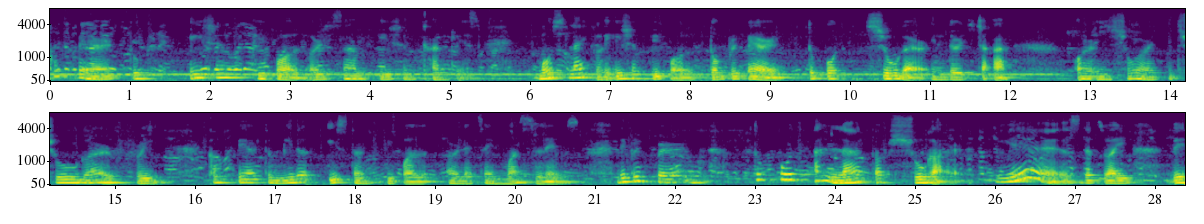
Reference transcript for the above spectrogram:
compared to Asian people or some Asian countries. Most likely, Asian people don't prepare to put sugar in their cha or in short, sugar free compared to Middle Eastern people or let's say Muslims. They prefer to put a lot of sugar. Yes, that's why they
